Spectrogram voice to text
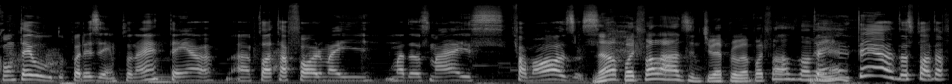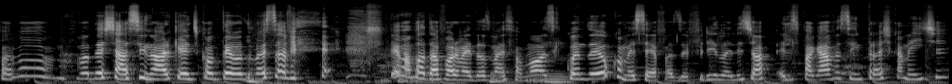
conteúdo, por exemplo, né? Hum. Tem a, a, plataforma aí, uma das mais famosas. Não, pode falar, se não tiver problema, pode falar os nomes tem, aí. Tem a das plataformas, vou, vou deixar assim no ar é de conteúdo vai saber. tem uma plataforma aí das mais famosas hum. que quando eu comecei a fazer freela, eles já eles pagavam assim praticamente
